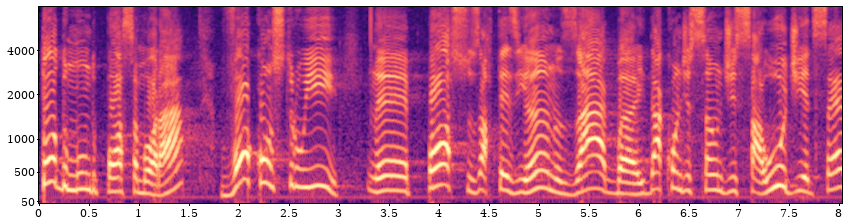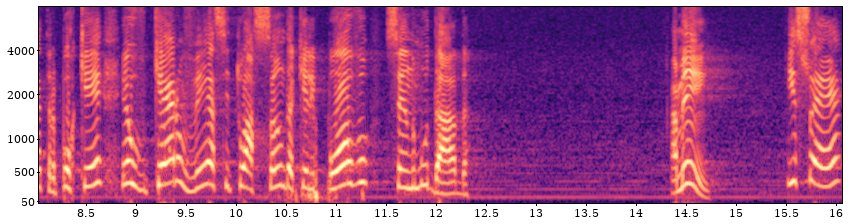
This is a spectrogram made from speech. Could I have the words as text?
todo mundo possa morar. Vou construir é, poços artesianos, água e dar condição de saúde, etc., porque eu quero ver a situação daquele povo sendo mudada. Amém? Isso é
